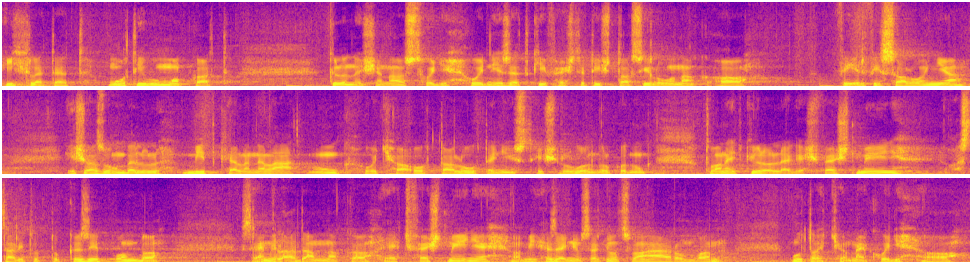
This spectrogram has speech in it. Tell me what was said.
ihletet, motivumokat, különösen azt, hogy hogy nézett ki Festet is Taszilónak a férfi szalonja, és azon belül mit kellene látnunk, hogyha ott a lótenyésztésről gondolkodunk. Ott van egy különleges festmény, azt állítottuk középpontba, Szemil Ádámnak a, egy festménye, ami 1883-ban mutatja meg, hogy a,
